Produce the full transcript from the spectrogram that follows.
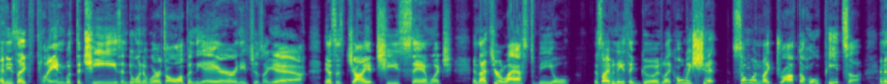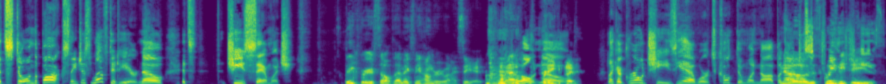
And he's like playing with the cheese and doing it where it's all up in the air, and he's just like, yeah. He has this giant cheese sandwich, and that's your last meal. It's not even anything good. Like, holy shit. Someone like dropped a whole pizza and it's still in the box. They just left it here. No, it's cheese sandwich. Speak for yourself. That makes me hungry when I see it. I mean, that Oh, looks pretty no. good. Like a grilled cheese, yeah, where it's cooked and whatnot, but no, not the just cream squeezy cheese.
